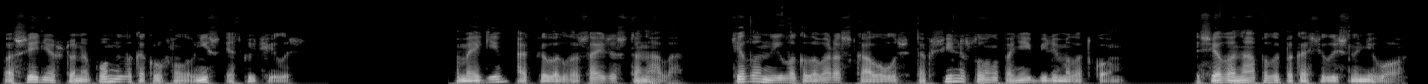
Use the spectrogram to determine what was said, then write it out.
Последнее, что она помнила, как рухнула вниз и отключилась. Мэгги открыла глаза и застонала. Тело ныло, голова раскалывалась, так сильно, словно по ней били молотком. Села на пол и покосилась на него.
